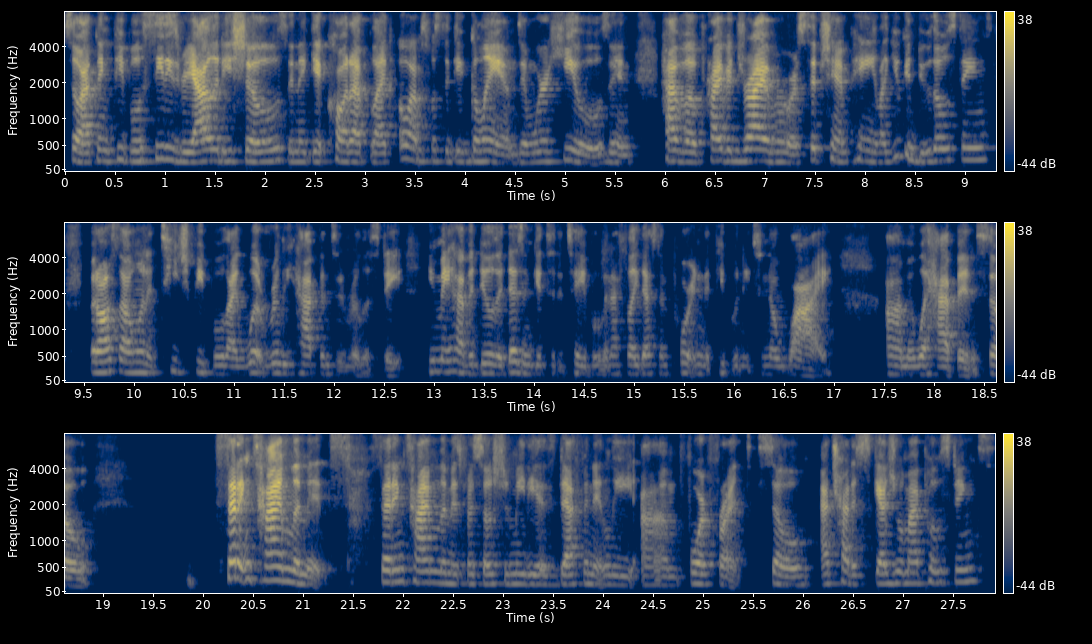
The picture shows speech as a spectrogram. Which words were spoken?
So I think people see these reality shows and they get caught up like, oh, I'm supposed to get glammed and wear heels and have a private driver or sip champagne. Like you can do those things, but also I want to teach people like what really happens in real estate. You may have a deal that doesn't get to the table, and I feel like that's important that people need to know why um, and what happens. So setting time limits setting time limits for social media is definitely um, forefront so i try to schedule my postings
